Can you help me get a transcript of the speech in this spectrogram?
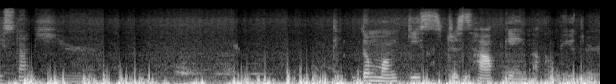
monkey's not here. The monkey's just hacking a computer.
